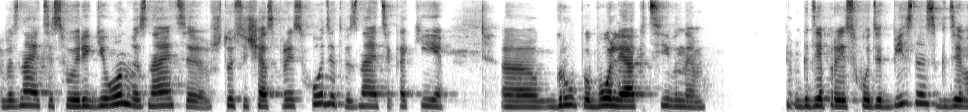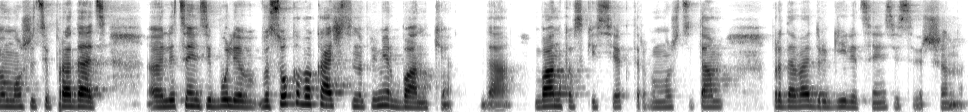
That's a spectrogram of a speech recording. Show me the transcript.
вы знаете свой регион, вы знаете, что сейчас происходит, вы знаете, какие э, группы более активны где происходит бизнес, где вы можете продать э, лицензии более высокого качества, например, банки, да, банковский сектор, вы можете там продавать другие лицензии совершенно.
